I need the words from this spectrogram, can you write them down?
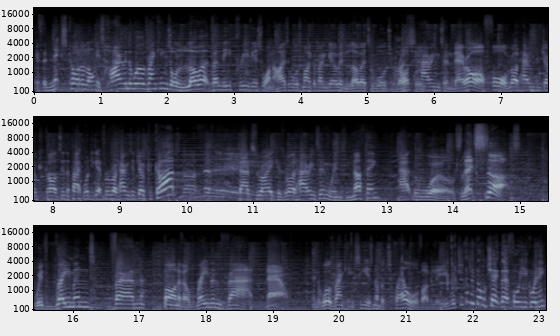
if the next card along is higher in the world rankings or lower than the previous one. Higher towards Michael Van Gerwen, lower towards Rod. Harrington. There are four Rod Harrington Joker cards in the pack. What do you get for a Rod Harrington Joker card? Nothing. That's right, because Rod Harrington wins nothing at the Worlds. Let's start with Raymond Van Barneveld. Raymond Van. Now, in the world rankings, he is number 12, I believe. We're just going to double check that for you, Gwynny.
